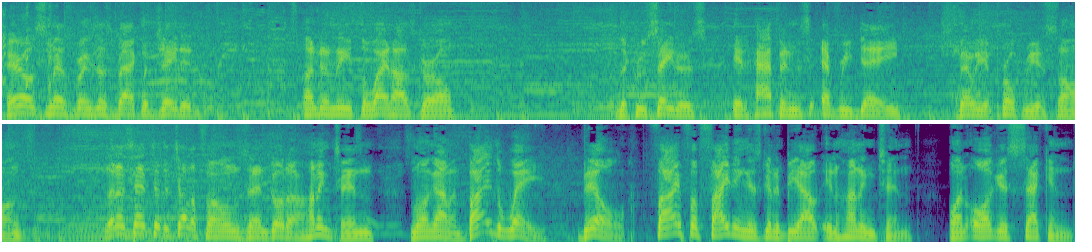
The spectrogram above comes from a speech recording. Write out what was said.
Aerosmith brings us back with Jaded underneath the White House girl. The Crusaders, It Happens Every Day. Very appropriate song. Let us head to the telephones and go to Huntington, Long Island. By the way, Bill, Five for Fighting is going to be out in Huntington on August 2nd.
